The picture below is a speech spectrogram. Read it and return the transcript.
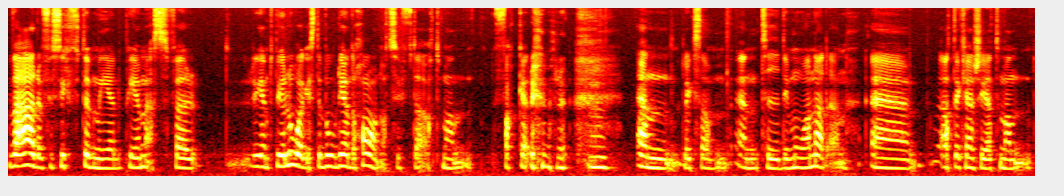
vad är det för syfte med PMS? För rent biologiskt, det borde ju ändå ha något syfte att man fuckar ur Mm. en, liksom, en tid i månaden. Eh, att det kanske är att man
